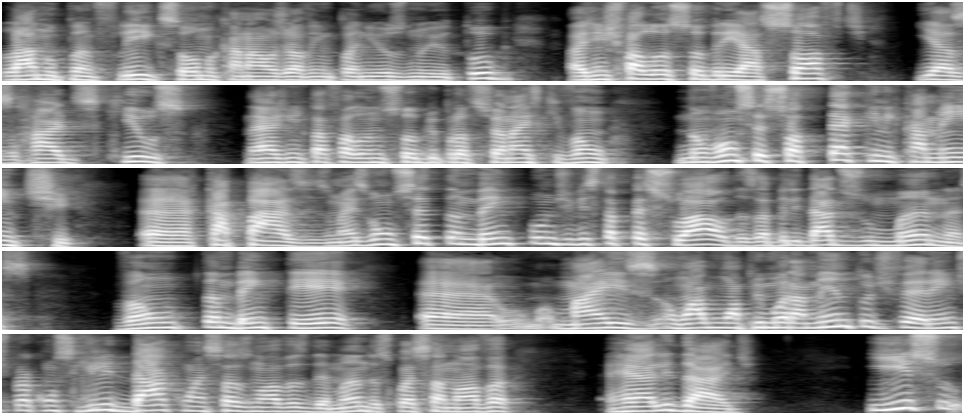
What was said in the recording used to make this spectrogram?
lá no Panflix ou no canal Jovem Pan News no YouTube. A gente falou sobre as soft e as hard skills. Né? A gente está falando sobre profissionais que vão não vão ser só tecnicamente uh, capazes, mas vão ser também do ponto de vista pessoal, das habilidades humanas, vão também ter uh, mais um, um aprimoramento diferente para conseguir lidar com essas novas demandas, com essa nova realidade. E isso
